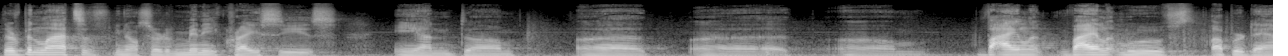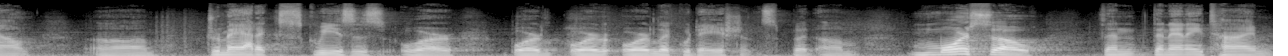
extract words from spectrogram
there have been lots of, you know, sort of mini crises and um, uh, uh, um, violent, violent moves up or down, um, dramatic squeezes or, or, or, or liquidations. But more so than, than any time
